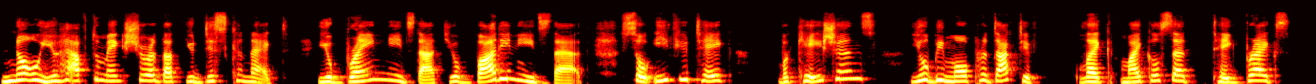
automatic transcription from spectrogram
No you have to make sure that you disconnect. Your brain needs that. Your body needs that. So if you take vacations you'll be more productive. Like michael said take breaks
